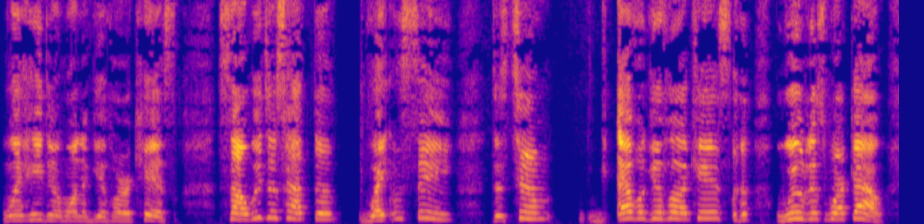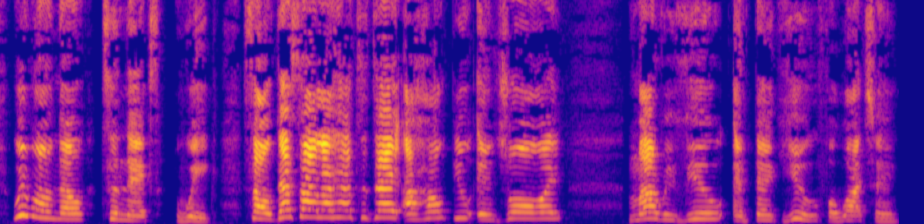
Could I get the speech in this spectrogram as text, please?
when he didn't want to give her a kiss. So we just have to wait and see. Does Tim ever give her a kiss? Will this work out? We won't know till next week. So that's all I have today. I hope you enjoyed my review and thank you for watching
